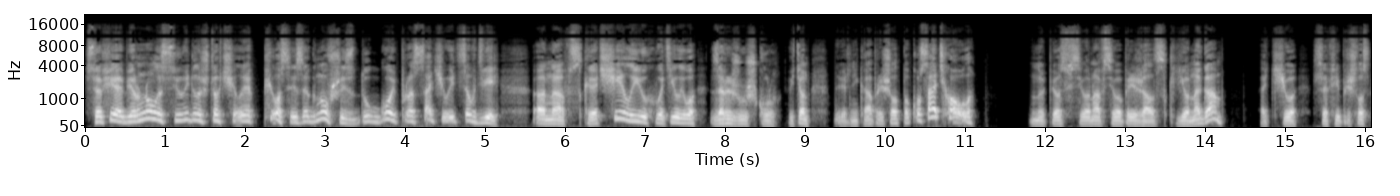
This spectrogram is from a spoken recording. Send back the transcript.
София обернулась и увидела, что человек-пес, изогнувшись дугой, просачивается в дверь. Она вскочила и ухватила его за рыжую шкуру, ведь он наверняка пришел покусать Хоула. Но пес всего-навсего прижался к ее ногам, отчего Софи пришлось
